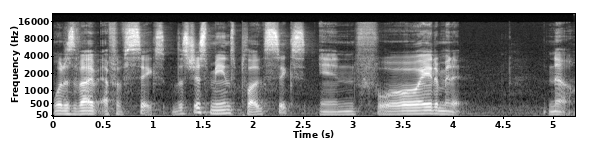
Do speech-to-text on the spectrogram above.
what is the value of f of 6? This just means plug 6 in for... Wait a minute. No.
